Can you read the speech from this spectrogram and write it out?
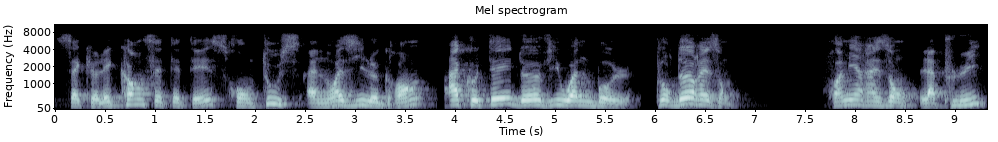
C'est que les camps cet été seront tous à Noisy-le-Grand à côté de V1 Ball pour deux raisons. Première raison, la pluie,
